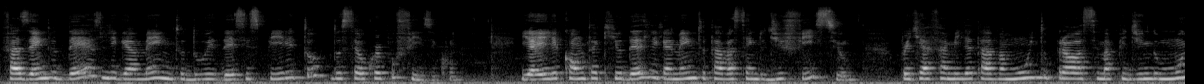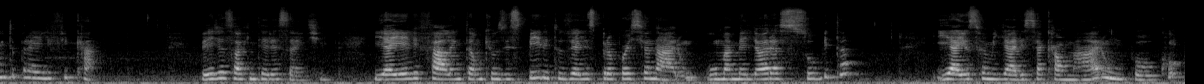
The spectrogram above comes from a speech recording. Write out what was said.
fazendo desligamento do, desse espírito do seu corpo físico. E aí ele conta que o desligamento estava sendo difícil porque a família estava muito próxima, pedindo muito para ele ficar. Veja só que interessante. E aí ele fala então que os espíritos eles proporcionaram uma melhora súbita e aí os familiares se acalmaram um pouco.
